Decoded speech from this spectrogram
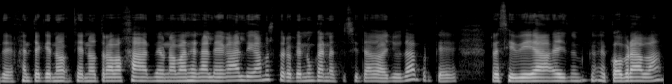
de gente que no, que no trabaja de una manera legal, digamos, pero que nunca ha necesitado ayuda porque recibía, cobraba.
